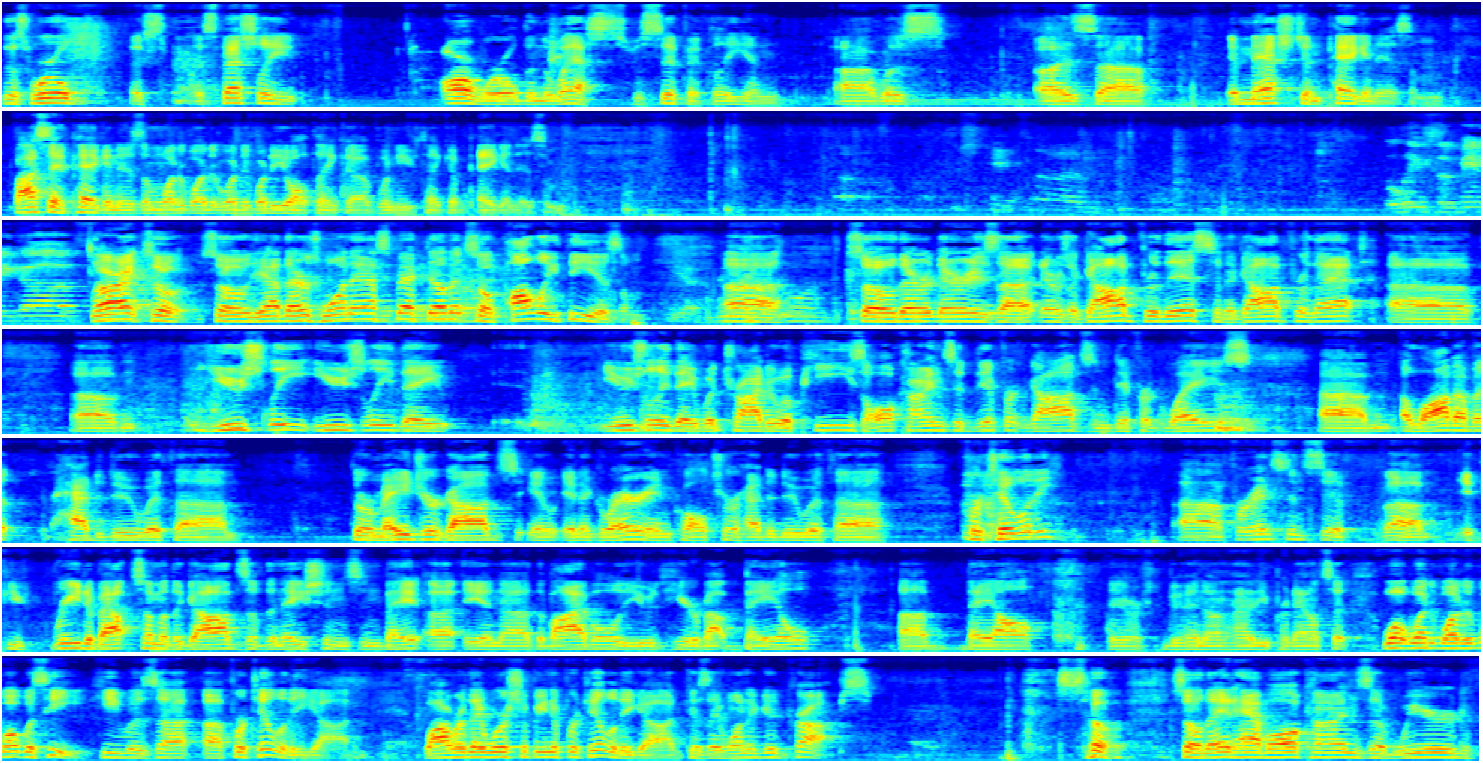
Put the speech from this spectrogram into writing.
this world, especially our world in the West specifically, and uh, was was uh, enmeshed in paganism. If I say paganism, what, what what what do you all think of when you think of paganism? Beliefs of many gods. All right, so so yeah, there's one aspect of it. So polytheism. Uh, so there there is a, there's a god for this and a god for that. Uh, um, usually usually they usually they would try to appease all kinds of different gods in different ways. Um, a lot of it had to do with um, their major gods in, in, agrarian culture had to do with uh, fertility. Uh, for instance, if uh, if you read about some of the gods of the nations in ba- uh, in uh, the Bible, you would hear about Baal, uh, Baal, depending on how you pronounce it. What what what what was he? He was a, a fertility god. Why were they worshiping a fertility god? Because they wanted good crops. So so they'd have all kinds of weird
